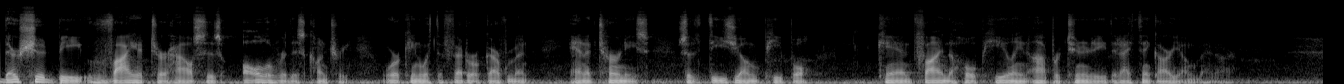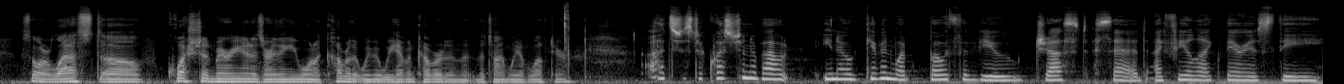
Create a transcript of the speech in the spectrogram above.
there should be Viator houses all over this country working with the federal government and attorneys so that these young people can find the hope healing opportunity that I think our young men are. So, our last uh, question, Marianne, is there anything you want to cover that we, we haven't covered in the, the time we have left here? Uh, it's just a question about, you know, given what both of you just said, I feel like there is the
